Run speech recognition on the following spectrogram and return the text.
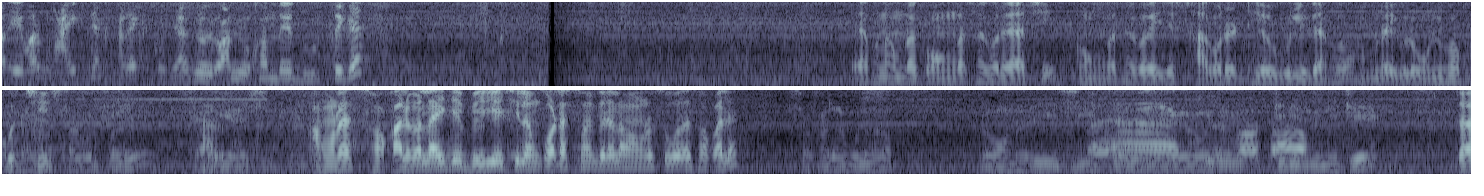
এবার এবার মাইকটা কানেক্ট করি। আমি ওখান থেকে দূর থেকে এখন আমরা গঙ্গাসাগরে আছি। গঙ্গাসাগরে এই যে সাগরের ঢেউগুলি দেখো আমরা এগুলো অনুভব করছি। সাগর আমরা সকালবেলায় যে বেরিয়েছিলাম কটার সময় বেরালাম আমরা সুবোধা সকালে? সকালে আমরা রওনা দিয়েছি বেলা এগারোটা তিরিশ মিনিটে। তা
